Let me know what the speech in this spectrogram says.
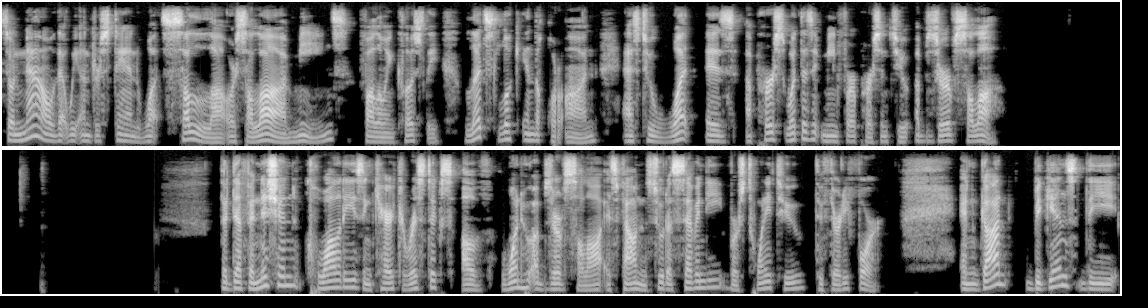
So now that we understand what salah or salah means, following closely, let's look in the Quran as to what is a person what does it mean for a person to observe salah. The definition, qualities, and characteristics of one who observes Salah is found in Surah 70, verse 22 to 34. And God begins the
